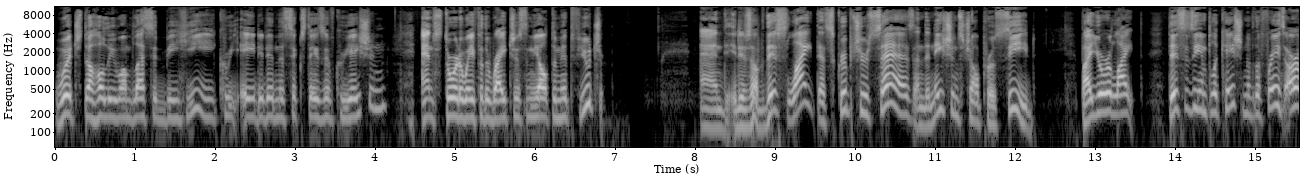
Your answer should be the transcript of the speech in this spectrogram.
which the Holy One, blessed be He, created in the six days of creation and stored away for the righteous in the ultimate future. And it is of this light that Scripture says, and the nations shall proceed by your light. This is the implication of the phrase Ar.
